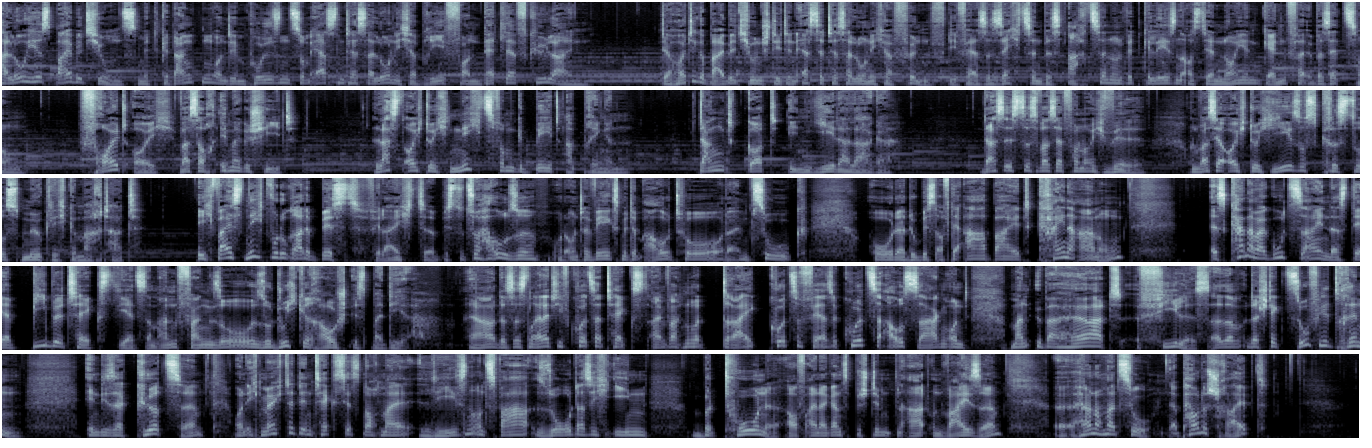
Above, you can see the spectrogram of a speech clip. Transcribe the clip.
Hallo, hier ist Bibletunes mit Gedanken und Impulsen zum ersten Thessalonicher Brief von Detlef Kühlein. Der heutige Bibletune steht in 1. Thessalonicher 5, die Verse 16 bis 18 und wird gelesen aus der neuen Genfer Übersetzung. Freut euch, was auch immer geschieht. Lasst euch durch nichts vom Gebet abbringen. Dankt Gott in jeder Lage. Das ist es, was er von euch will und was er euch durch Jesus Christus möglich gemacht hat. Ich weiß nicht, wo du gerade bist. Vielleicht äh, bist du zu Hause oder unterwegs mit dem Auto oder im Zug oder du bist auf der Arbeit, keine Ahnung. Es kann aber gut sein, dass der Bibeltext jetzt am Anfang so, so durchgerauscht ist bei dir. Ja, das ist ein relativ kurzer Text, einfach nur drei kurze Verse, kurze Aussagen und man überhört vieles. Also da steckt so viel drin in dieser Kürze. Und ich möchte den Text jetzt nochmal lesen und zwar so, dass ich ihn betone auf einer ganz bestimmten Art und Weise. Äh, hör nochmal zu. Paulus schreibt,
